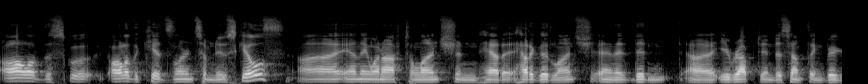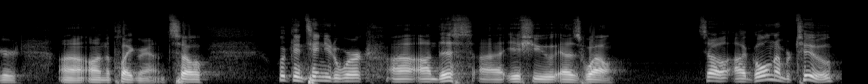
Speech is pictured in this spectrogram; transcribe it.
all of the school, all of the kids learned some new skills, uh, and they went off to lunch and had a, had a good lunch, and it didn't uh, erupt into something bigger uh, on the playground. So we'll continue to work uh, on this uh, issue as well. So uh, goal number two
